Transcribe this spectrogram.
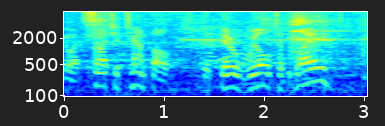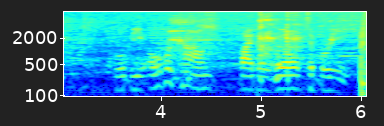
go at such a tempo that their will to play will be overcome by their will to breathe.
